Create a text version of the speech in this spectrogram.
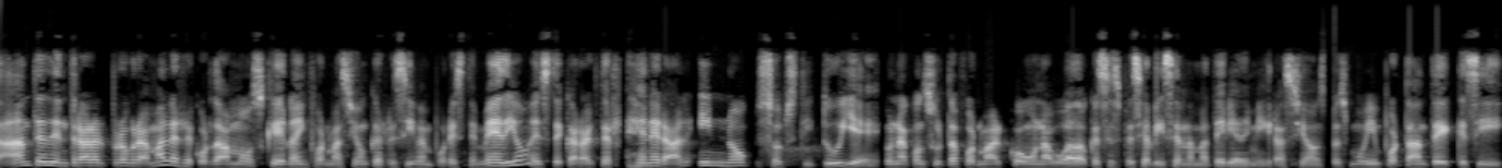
antes de entrar al programa, les recordamos que la información que reciben por este medio es de carácter general y no sustituye una consulta formal con un abogado que se especialice en la materia de inmigración. Es muy importante que si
